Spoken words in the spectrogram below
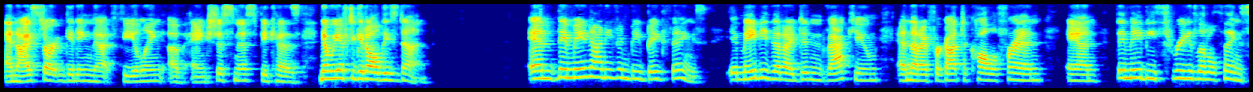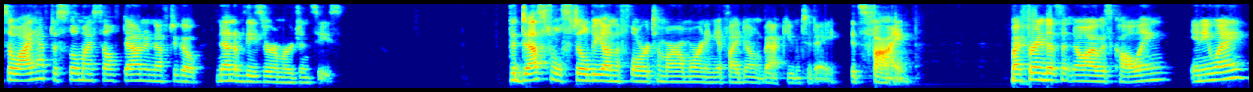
and I start getting that feeling of anxiousness because now we have to get all these done. And they may not even be big things. It may be that I didn't vacuum and that I forgot to call a friend, and they may be three little things. So I have to slow myself down enough to go, none of these are emergencies. The dust will still be on the floor tomorrow morning if I don't vacuum today. It's fine. My friend doesn't know I was calling anyway.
